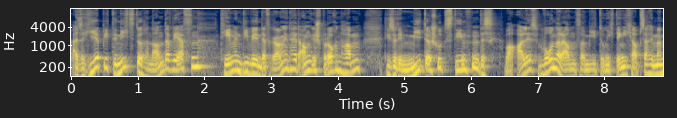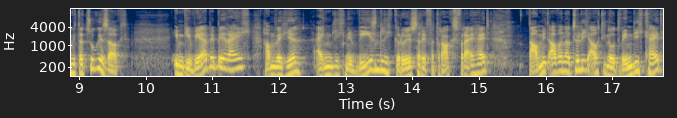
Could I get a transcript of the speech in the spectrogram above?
Also hier bitte nichts durcheinander werfen. Themen, die wir in der Vergangenheit angesprochen haben, die so dem Mieterschutz dienten, das war alles Wohnraumvermietung. Ich denke, ich habe es auch immer mit dazu gesagt. Im Gewerbebereich haben wir hier eigentlich eine wesentlich größere Vertragsfreiheit damit aber natürlich auch die Notwendigkeit,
